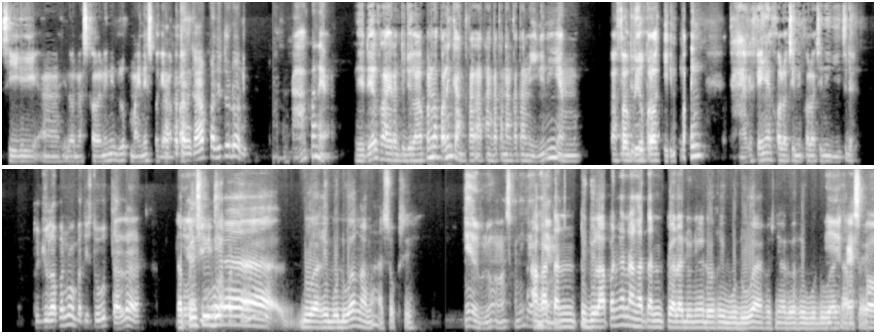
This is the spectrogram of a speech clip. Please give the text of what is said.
si eh, Lionel Scaloni ini dulu pemainnya sebagai Angkatan apa? kapan itu, Don? Kapan ya? Ya dia kelahiran 78 lah, paling angkatan-angkatan ini nih yang uh, Fabio. Colocini paling kagak kayaknya Colocini Colocini gitu dah. 78 mah Batistuta lah. Tapi sih dia gua 2002 nggak masuk sih. Iya, dulu nggak masuk kan kayaknya Angkatan 78 kan angkatan Piala Dunia 2002 harusnya 2002 yang, iya, sampai Crespo,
